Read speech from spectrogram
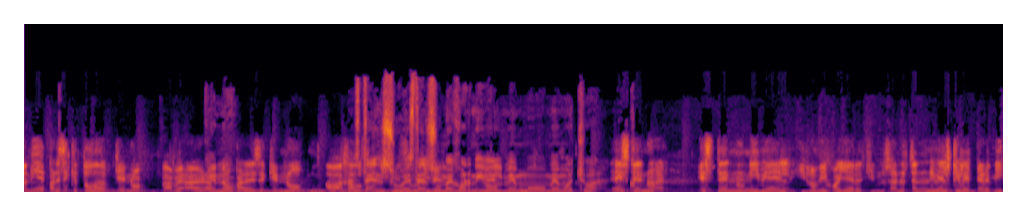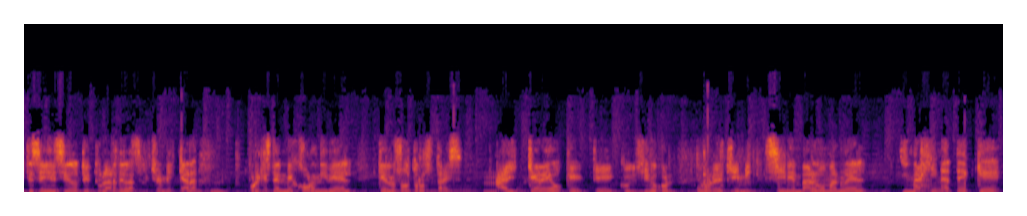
a mí me parece que todo que no. A ver, a, ver, a mí no. me parece que no ha bajado Está en su, está en su mejor nivel, Memo, Memo Ochoa. Está en, está en un nivel, y lo dijo ayer el Jimmy Lozano, está en un nivel que le permite seguir siendo titular de la selección mexicana porque está en mejor nivel que los otros tres. Ahí creo que, que coincido con, con el Jimmy. Sin embargo, Manuel, imagínate que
